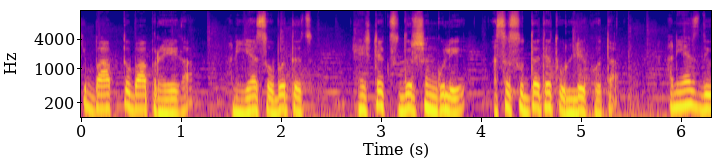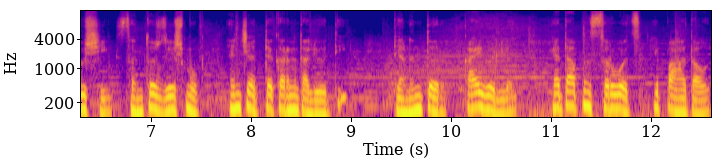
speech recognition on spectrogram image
की बाप तो बाप रहेगा आणि यासोबतच हॅशटॅग सुदर्शन गुले असं सुद्धा त्यात उल्लेख होता. आणि याच दिवशी संतोष देशमुख यांची हत्या करण्यात आली होती. त्यानंतर काय घडलं हे आता आपण सर्वच हे पाहत आहोत.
